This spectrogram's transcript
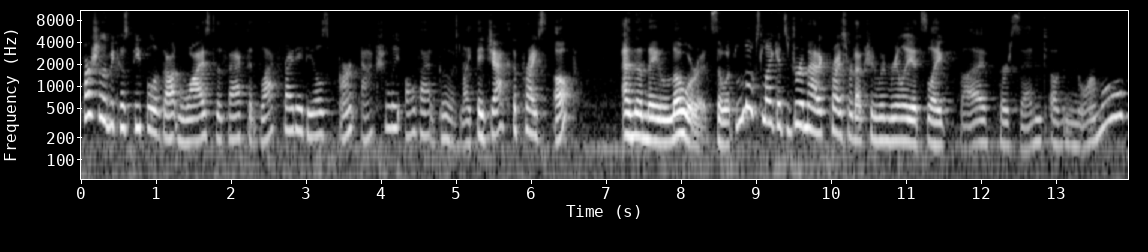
partially because people have gotten wise to the fact that Black Friday deals aren't actually all that good. Like, they jack the price up and then they lower it, so it looks like it's dramatic price reduction when really it's like 5% of normal.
